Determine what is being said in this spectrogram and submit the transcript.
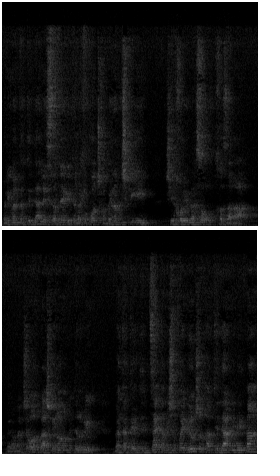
אבל אם אתה תדע לסווג את הלקוחות שלך בין המשקיעים שיכולים לעשות חזרה ברמת שעות, באשקלון או בתל אביב, ואתה תמצא את המשפרי דיור שלך, תדע מדי פעם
